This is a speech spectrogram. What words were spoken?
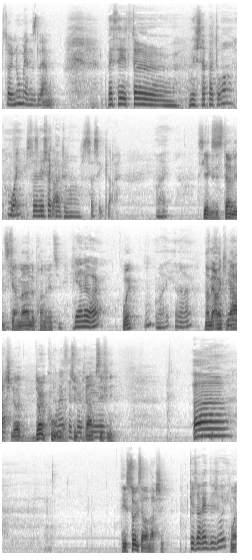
c'est un no man's land. Mais c'est c'est un, un échappatoire. dit. c'est un clair. échappatoire. Ça, c'est clair. Ouais. S'il existait un médicament, le prendrais-tu? Il y en a un. Oui. Oui, il y en a un. Non, mais Ça un qui marche, là, d'un coup, là, tu le prends, puis c'est fini. Euh, T'es sûr que ça va marcher? Que j'arrête de jouer? Ouais.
